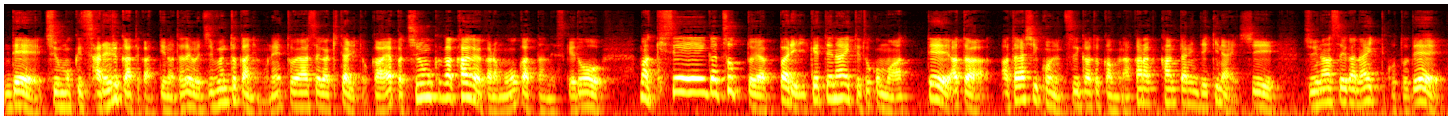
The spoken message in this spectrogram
で注目されるかとかっていうのは例えば自分とかにもね問い合わせが来たりとかやっぱ注目が海外からも多かったんですけどまあ、規制がちょっとやっぱりいけてないってとこもあってあとは新しいコインの追加とかもなかなか簡単にできないし柔軟性がないってことで、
